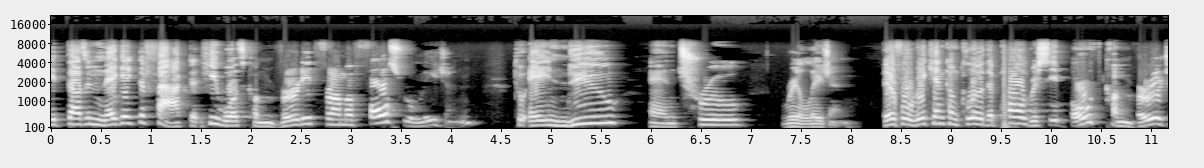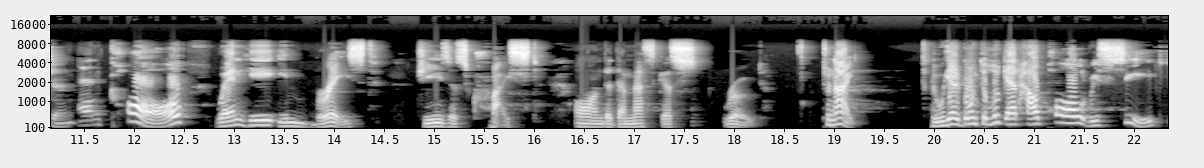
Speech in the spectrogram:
it doesn't negate the fact that he was converted from a false religion to a new and true religion. Therefore, we can conclude that Paul received both conversion and call when he embraced Jesus Christ on the Damascus road. Tonight, we are going to look at how Paul received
